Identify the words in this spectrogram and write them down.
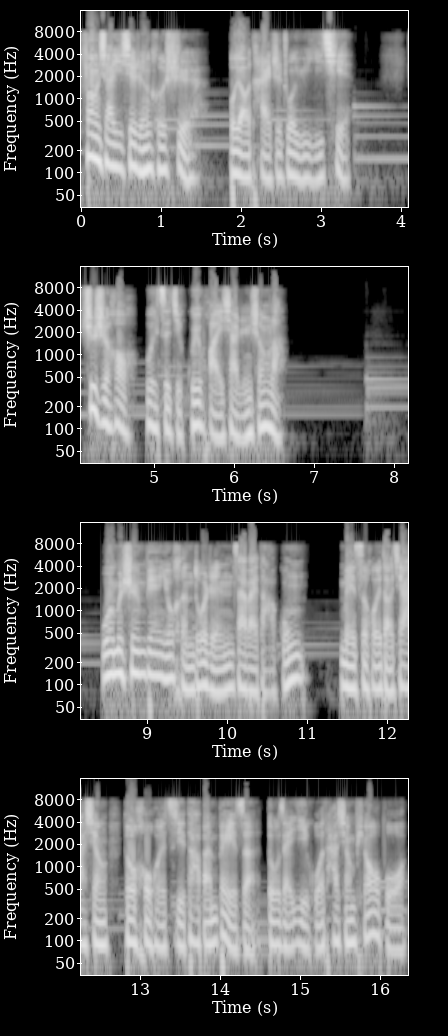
放下一些人和事，不要太执着于一切，是时候为自己规划一下人生了。我们身边有很多人在外打工，每次回到家乡都后悔自己大半辈子都在异国他乡漂泊，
